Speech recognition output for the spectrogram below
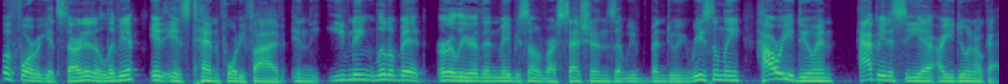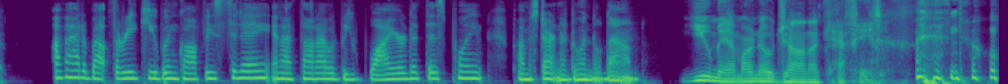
Before we get started, Olivia, it is 10:45 in the evening, a little bit earlier than maybe some of our sessions that we've been doing recently. How are you doing? Happy to see you. Are you doing okay? I've had about three Cuban coffees today, and I thought I would be wired at this point, but I'm starting to dwindle down. You, ma'am, are no John on caffeine. no,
